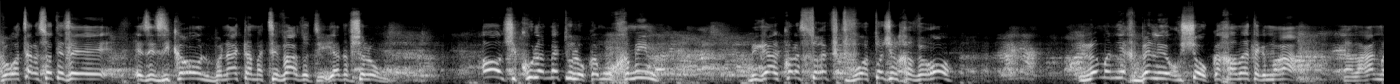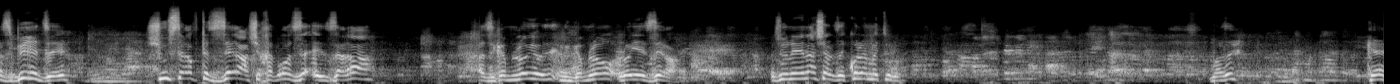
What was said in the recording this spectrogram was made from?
והוא רצה לעשות איזה, איזה זיכרון, הוא בנה את המצבה הזאת, יד אבשלום. או שכולם מתו לו כמורחמים בגלל כל השורף תבואתו של חברו לא מניח בן ליורשו, ככה אומרת הגמרא. המר"ן מסביר את זה, שהוא שרף את הזרע שחברו זרע, אז גם לא, גם לא, לא יהיה זרע. אז הוא נענש על זה, כולם מתו לו. מה זה? כן.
